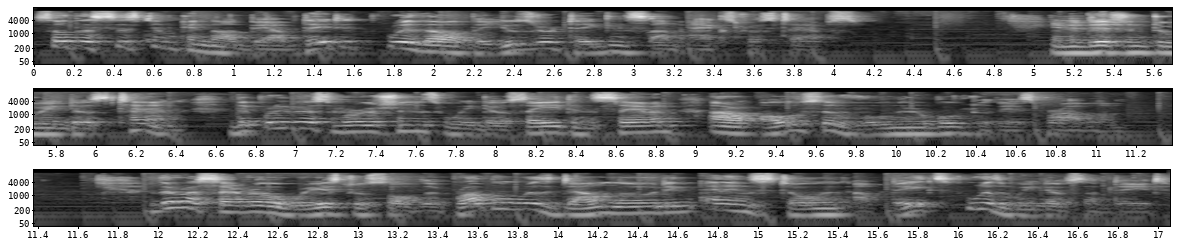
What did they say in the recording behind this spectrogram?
so the system cannot be updated without the user taking some extra steps. In addition to Windows 10, the previous versions Windows 8 and 7 are also vulnerable to this problem. There are several ways to solve the problem with downloading and installing updates with Windows Update.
